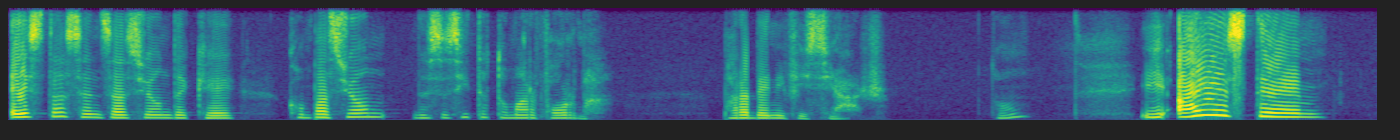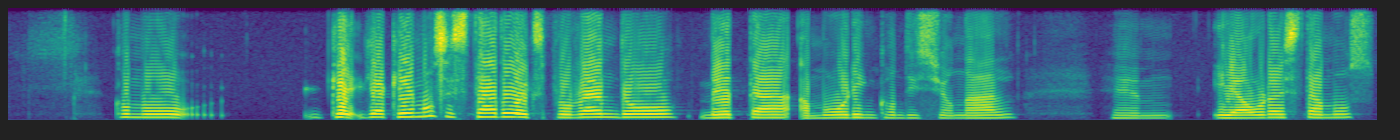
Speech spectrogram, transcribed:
esta sensación de que compasión necesita tomar forma para beneficiar. Y hay este, como que ya que hemos estado explorando meta, amor incondicional, em, y ahora estamos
